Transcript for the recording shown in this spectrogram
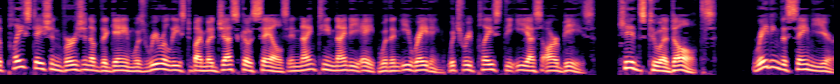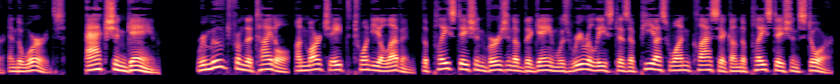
The PlayStation version of the game was re-released by Majesco Sales in 1998 with an E rating which replaced the ESRB's Kids to Adults rating the same year and the words Action Game removed from the title. On March 8, 2011, the PlayStation version of the game was re-released as a PS1 classic on the PlayStation Store.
